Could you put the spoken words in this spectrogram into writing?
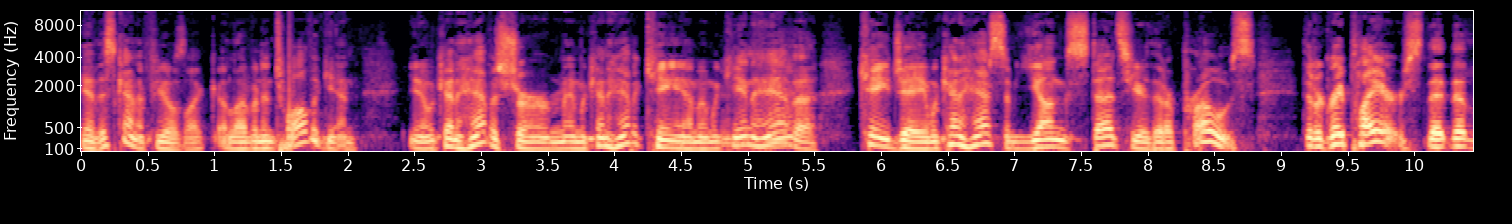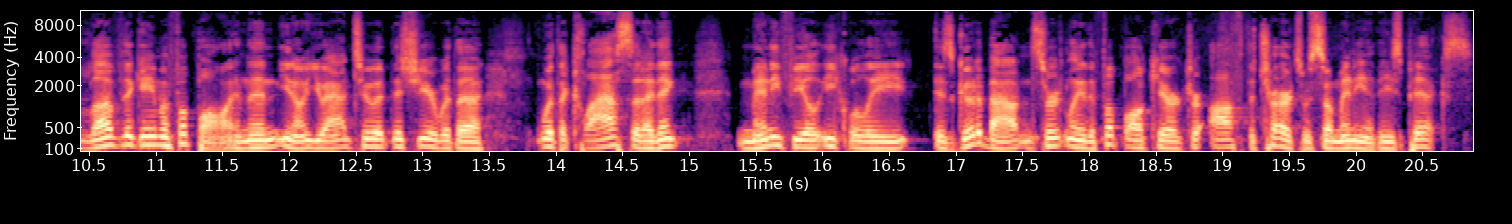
yeah, this kind of feels like 11 and 12 again. You know, we kind of have a Sherm and we kind of have a Kam and we kind of mm-hmm. have a KJ and we kind of have some young studs here that are pros, that are great players, that, that love the game of football. And then, you know, you add to it this year with a, with a class that I think many feel equally is good about and certainly the football character off the charts with so many of these picks.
